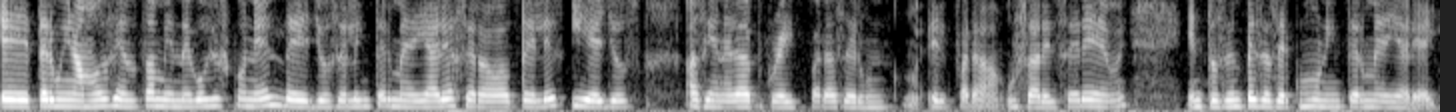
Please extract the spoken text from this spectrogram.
eh, terminamos haciendo también negocios con él, de yo ser la intermediaria, cerraba hoteles y ellos hacían el upgrade para hacer un, el, para usar el CRM. Entonces empecé a ser como una intermediaria ahí.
